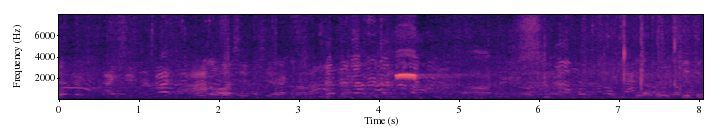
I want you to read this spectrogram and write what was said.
Yeah, but it's kidding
